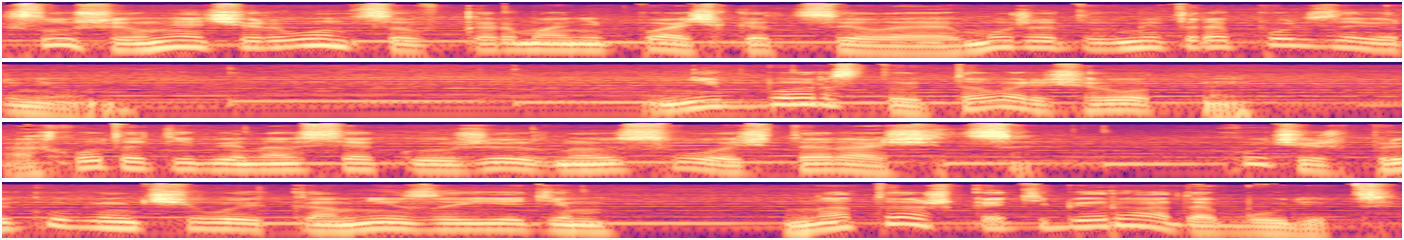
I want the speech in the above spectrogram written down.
Слушай, у меня червонцев в кармане пачка целая. Может, в метрополь завернем? Не барствуй, товарищ ротный. Охота тебе на всякую жирную сволочь таращится. Хочешь, прикупим чего и ко мне заедем. Наташка тебе рада будет.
